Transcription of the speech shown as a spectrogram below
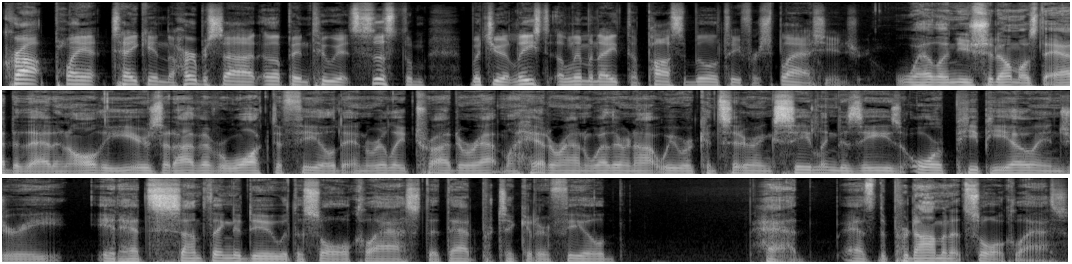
crop plant taking the herbicide up into its system, but you at least eliminate the possibility for splash injury. Well, and you should almost add to that in all the years that I've ever walked a field and really tried to wrap my head around whether or not we were considering seedling disease or PPO injury, it had something to do with the soil class that that particular field had as the predominant soil class.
